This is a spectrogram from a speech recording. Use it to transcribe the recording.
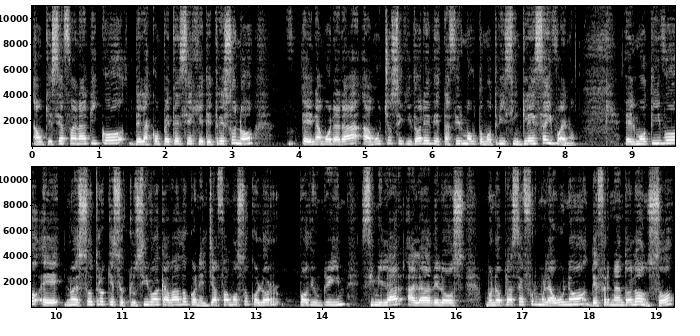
aunque sea fanático de las competencias GT3 o no, enamorará a muchos seguidores de esta firma automotriz inglesa. Y bueno, el motivo eh, no es otro que su exclusivo acabado con el ya famoso color Podium Green, similar a la de los monoplazas Fórmula 1 de Fernando Alonso,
